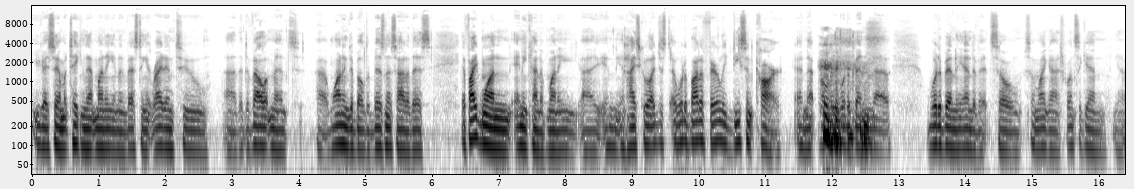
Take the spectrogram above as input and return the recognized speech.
You guys say I'm taking that money and investing it right into uh, the development, uh, wanting to build a business out of this. If I'd won any kind of money uh, in, in high school, I just I would have bought a fairly decent car, and that probably would have been uh, would have been the end of it. So so my gosh, once again, you know,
